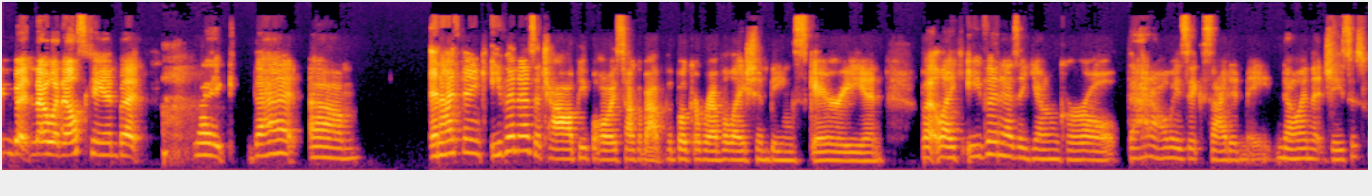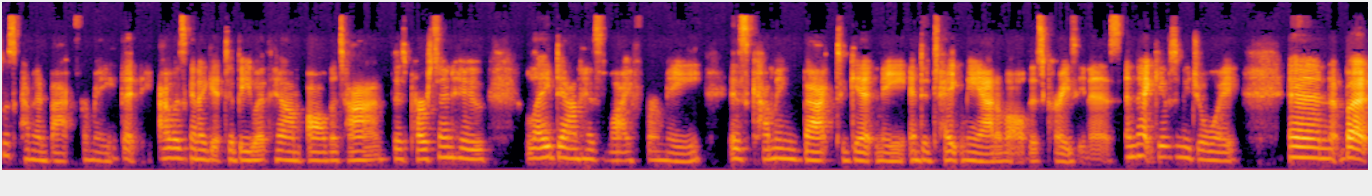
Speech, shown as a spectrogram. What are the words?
but no one else can but like that um and I think even as a child, people always talk about the book of Revelation being scary. And, but like even as a young girl, that always excited me, knowing that Jesus was coming back for me, that I was going to get to be with him all the time. This person who laid down his life for me is coming back to get me and to take me out of all this craziness. And that gives me joy. And, but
